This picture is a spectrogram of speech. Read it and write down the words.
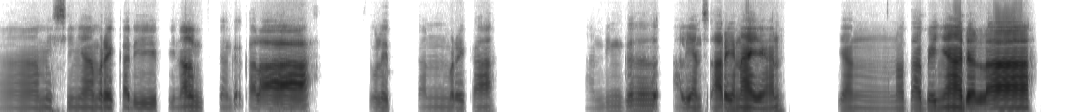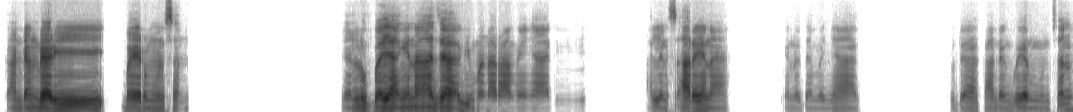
uh, misinya mereka di final juga nggak kalah sulit. Kan mereka tanding ke Allianz Arena ya kan? Yang notabene adalah kandang dari Bayern Munchen. Dan lu bayangin aja gimana ramenya di Allianz Arena yang notabene udah kandang Bayern Munchen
